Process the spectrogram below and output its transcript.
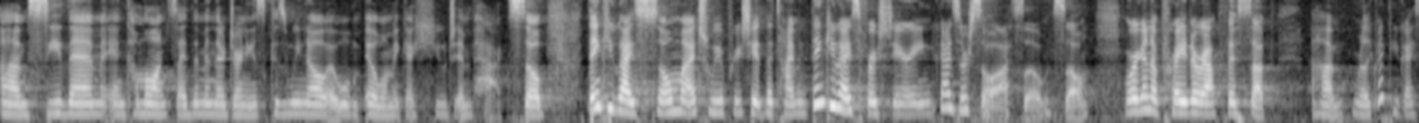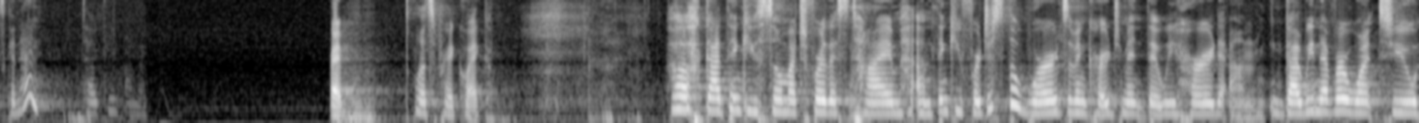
um, see them and come alongside them in their journeys because we know it will, it will make a huge impact. So thank you guys so much. We appreciate the time. And thank you guys for sharing. You guys are so awesome. So we're going to pray to wrap this up um, really quick. You guys can head. Right, let's pray quick. Oh, God, thank you so much for this time. Um, thank you for just the words of encouragement that we heard. Um, God, we never want to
